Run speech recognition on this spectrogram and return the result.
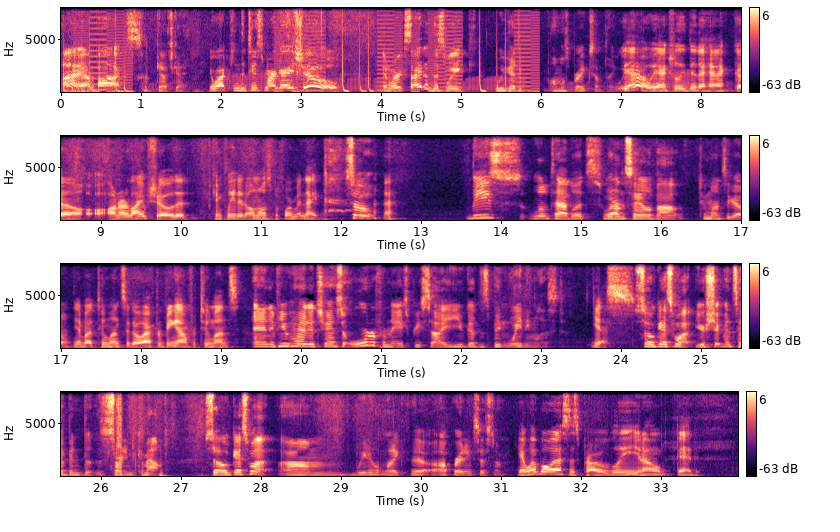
Hi, I'm Pox. Couch guy. You're watching the Too Smart Guys show, and we're excited this week. We got to almost break something. Yeah, we actually did a hack uh, on our live show that completed almost before midnight. So these little tablets went Yeah. on sale about two months ago. yeah, about two months ago, after being out for two months. And if you had a chance to order from the HP site, you got this big waiting list. Yes. So guess what? Your shipments have been starting to come out. So guess what? Um, we don't like the operating system. Yeah, WebOS is probably you know dead,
